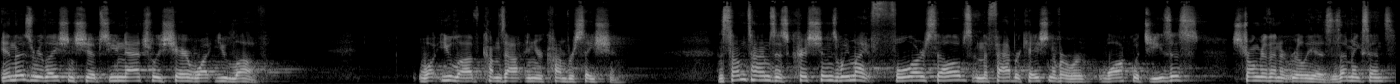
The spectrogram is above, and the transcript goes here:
in those relationships, you naturally share what you love. What you love comes out in your conversation. And sometimes as Christians, we might fool ourselves in the fabrication of our walk with Jesus stronger than it really is. Does that make sense?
